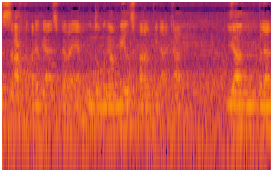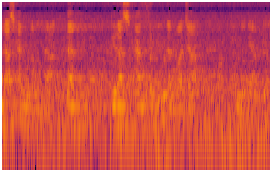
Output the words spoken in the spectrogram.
terserah kepada pihak SPRM untuk mengambil sebarang tindakan yang berlandaskan undang-undang dan dirasakan perlu dan wajar untuk diambil.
